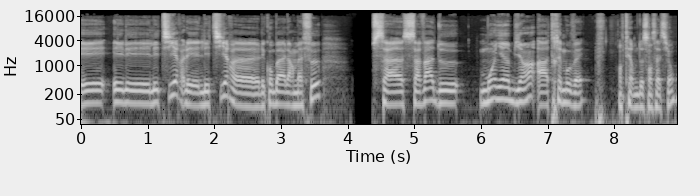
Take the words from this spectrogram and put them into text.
Et, et les, les tirs, les, les tirs, euh, les combats à l'arme à feu, ça, ça va de moyen bien à très mauvais en termes de sensations.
